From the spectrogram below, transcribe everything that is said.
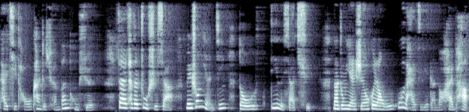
抬起头看着全班同学，在他的注视下，每双眼睛都低了下去。那种眼神会让无辜的孩子也感到害怕。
